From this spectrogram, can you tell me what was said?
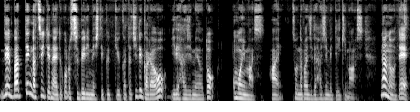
で、バッテンがついてないところを滑り目していくっていう形で柄を入れ始めようと思います。はい。そんな感じで始めていきます。なので、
